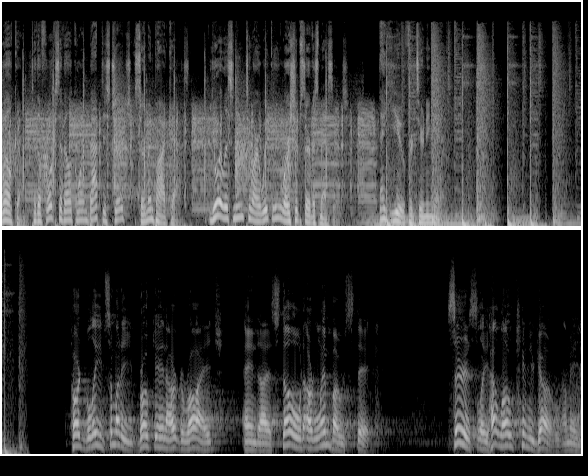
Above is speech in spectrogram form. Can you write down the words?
Welcome to the Forks of Elkhorn Baptist Church Sermon Podcast. You're listening to our weekly worship service message. Thank you for tuning in. It's hard to believe somebody broke in our garage and uh, stole our limbo stick. Seriously, how low can you go? I mean,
